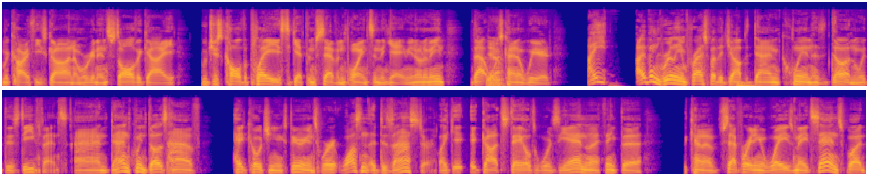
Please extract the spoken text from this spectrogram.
McCarthy's gone and we're going to install the guy who just called the plays to get them seven points in the game. You know what I mean? That Yeah. was kind of weird. I I've been really impressed by the job that Dan Quinn has done with this defense, and Dan Quinn does have head coaching experience where it wasn't a disaster. Like it, it got stale towards the end, and I think the the kind of separating of ways made sense. But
